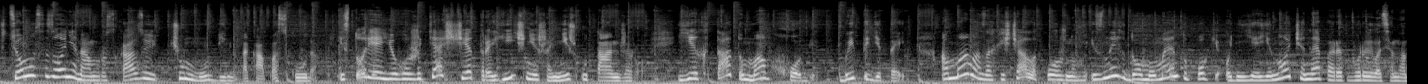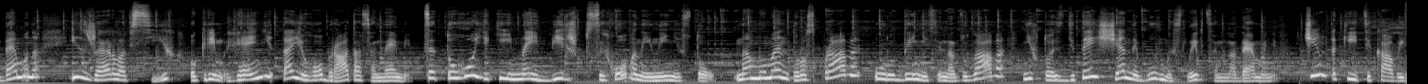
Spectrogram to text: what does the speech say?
В цьому сезоні нам розказують, чому він така паскуда. Історія його життя ще трагічніша ніж у Танджеро. Їх тато мав хобі бити дітей. А мама захищала кожного із них до моменту, поки однієї ночі не перетворилася на демона і зжерла всіх, окрім Генді та його брата Санемі. Це того, який найбільш психований нині стовп. На момент розправи у родині Сінадзугава ніхто з дітей ще не був мисливцем на демонів. Чим такий цікавий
